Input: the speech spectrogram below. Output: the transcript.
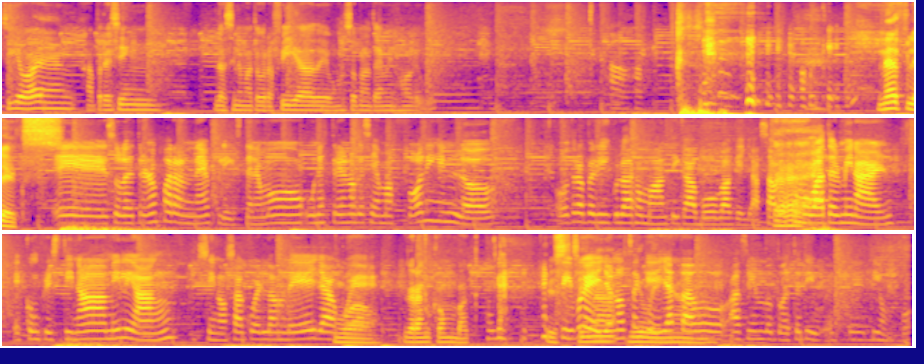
Así que vayan, aprecien la cinematografía de Once Upon a Time in Hollywood. Netflix. Eh, son los estrenos para Netflix. Tenemos un estreno que se llama Falling in Love. otra película romántica boba que ya sabes cómo va a terminar. Es con Cristina Milian. Si no se acuerdan de ella, pues. Wow, gran comeback. sí, pues yo no sé qué ella ha estado haciendo todo este, este tiempo.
